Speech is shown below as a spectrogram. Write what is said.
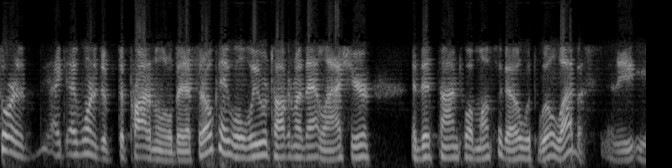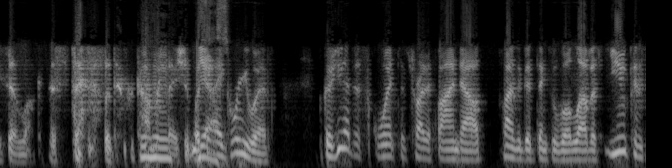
sort of I, I wanted to, to prod him a little bit. I said, okay, well, we were talking about that last year at this time, 12 months ago, with Will Levis, and he, he said, look, this, this is a different mm-hmm. conversation, which I agree with. Because you have to squint to try to find out, find the good things with Will Levis. You can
